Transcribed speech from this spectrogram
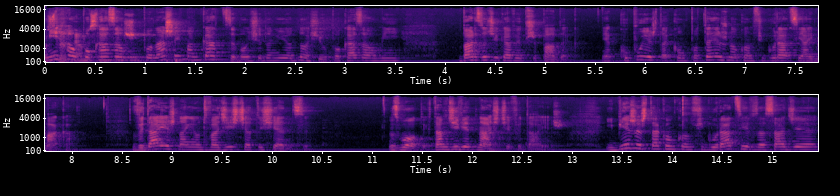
Michał pokazał mi po naszej magatce, bo on się do niej odnosił, pokazał mi bardzo ciekawy przypadek. Jak kupujesz taką potężną konfigurację iMac'a, wydajesz na nią 20 tysięcy złotych, tam 19 wydajesz i bierzesz taką konfigurację w zasadzie,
